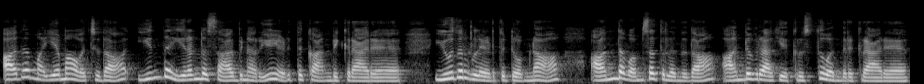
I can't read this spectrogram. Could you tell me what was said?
அதை மையமாக வச்சுதான் இந்த இரண்டு சார்பினரையும் எடுத்து காண்பிக்கிறாரு. யூதர்களை எடுத்துட்டோம்னா அந்த வம்சத்திலிருந்து தான் ஆண்டவராகிய கிறிஸ்து வந்திருக்கிறாரு.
